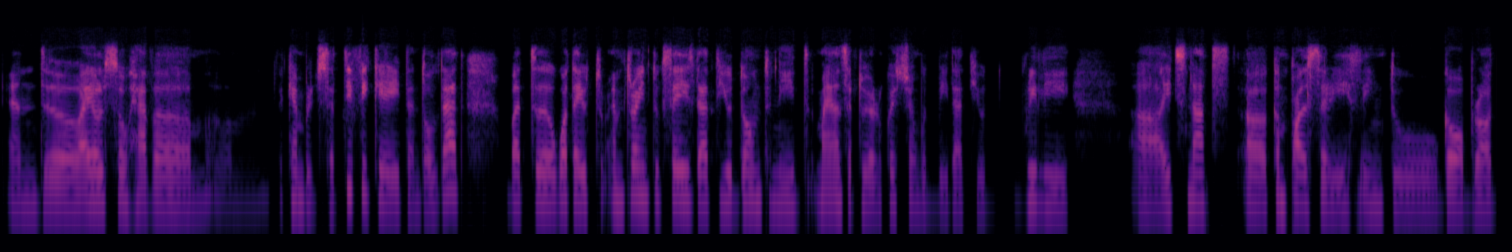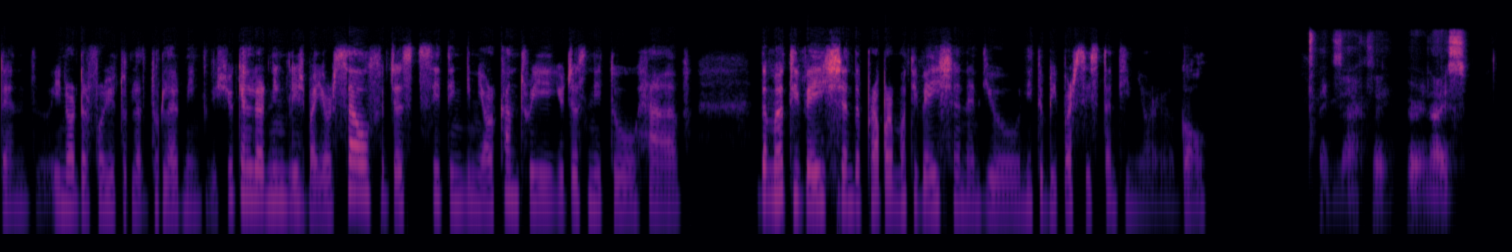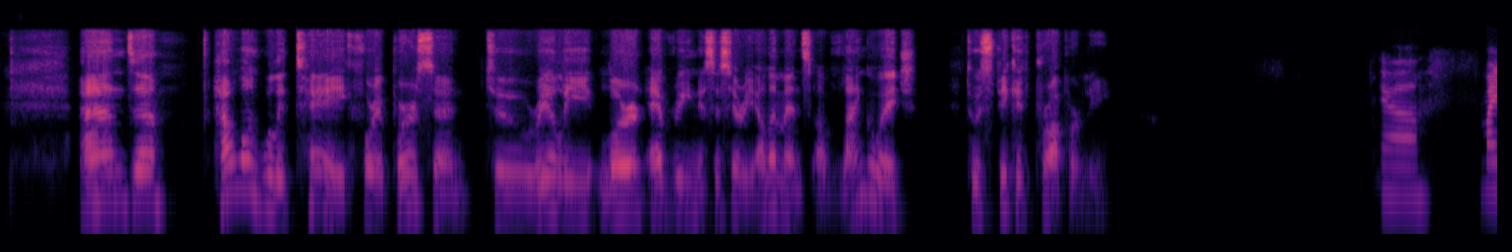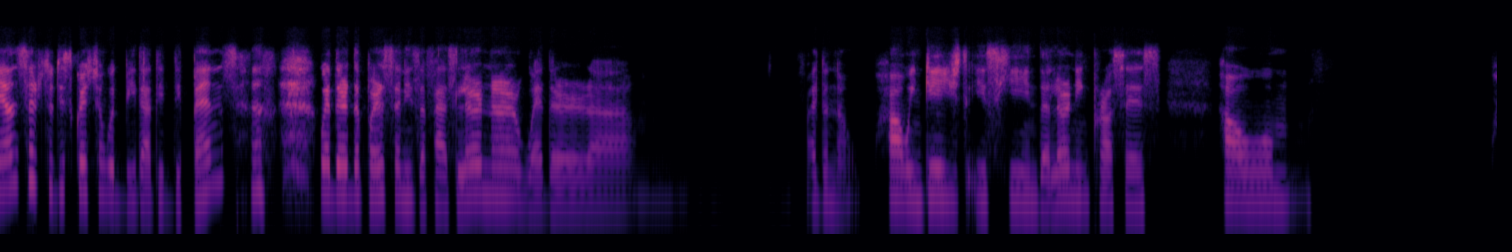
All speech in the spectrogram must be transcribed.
and i also have a, um, a, cambridge certificate and all that but uh, what I am trying to say is that you don't need my answer to your question would be that you really uh, it's not a compulsory thing to go abroad and in order for you to, le- to learn english you can learn english by yourself just sitting in your country you just need to have the motivation the proper motivation and you need to be persistent in your goal Exactly. Very nice. And um, how long will it take for a person to really learn every necessary elements of language to speak it properly? Yeah. my answer to this question would be that it depends whether the person is a fast learner, whether um, I don't know how engaged is he in the learning process, how um,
